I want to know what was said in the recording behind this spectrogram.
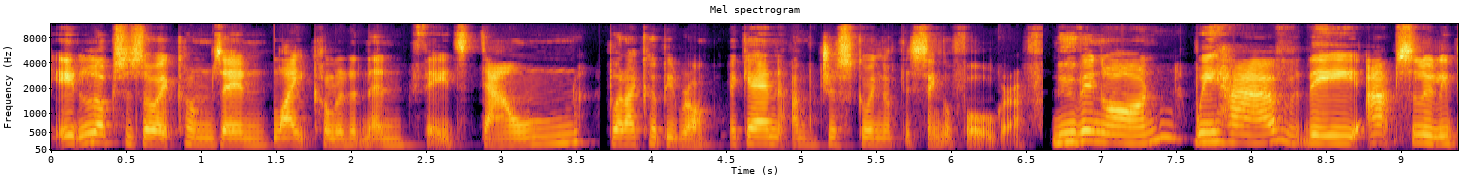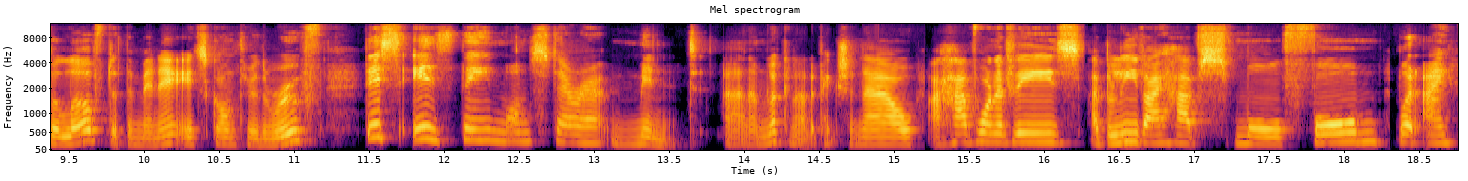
It looks as though it comes in light colored and then fades down, but I could be wrong. Again, I'm just going off this single photograph. Moving on, we have the absolutely beloved at the minute. It's gone through the roof. This is the Monstera Mint, and I'm looking at a picture now. I have one of these. I believe I have small form, but I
